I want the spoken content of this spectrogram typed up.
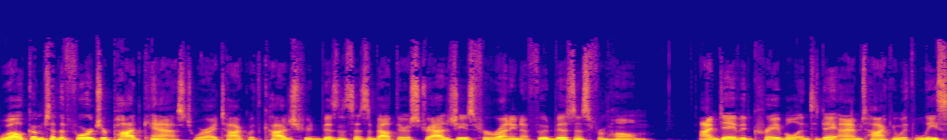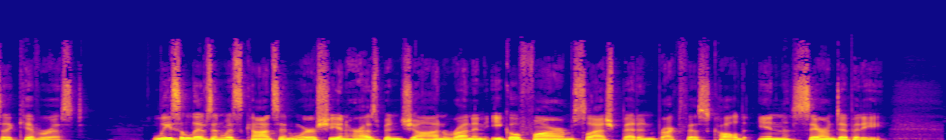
Welcome to the Forrager Podcast, where I talk with cottage food businesses about their strategies for running a food business from home. I'm David Crabill, and today I am talking with Lisa Kivirist. Lisa lives in Wisconsin, where she and her husband John run an eco farm slash bed and breakfast called Inn Serendipity.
